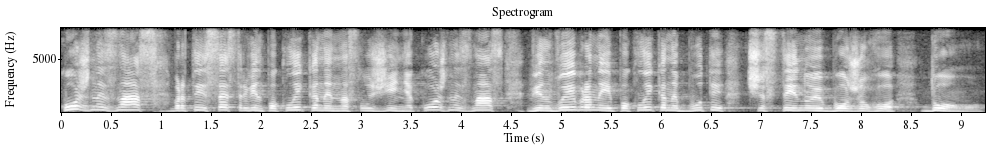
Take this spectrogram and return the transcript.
Кожен з нас, брати і сестри, він покликаний на служіння. Кожен з нас він вибраний і покликаний бути частиною Божого дому.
